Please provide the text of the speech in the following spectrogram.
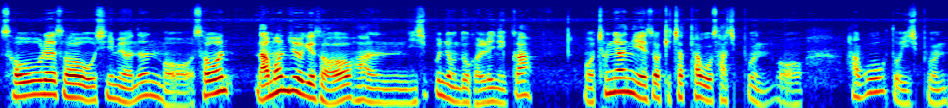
서울에서 오시면은 뭐 서원 남원 지역에서 한 20분 정도 걸리니까 뭐 청량리에서 기차 타고 40분 뭐 하고 또 20분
